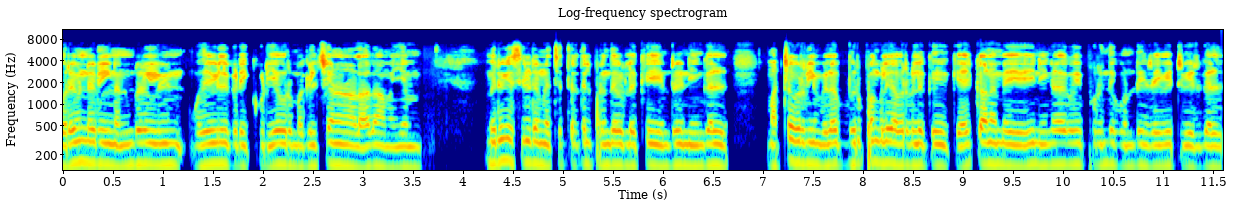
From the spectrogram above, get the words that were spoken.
உறவினர்கள் நண்பர்களின் உதவிகள் கிடைக்கக்கூடிய ஒரு மகிழ்ச்சியான நாளாக அமையும். மிருகசீரிடம் நட்சத்திரத்தில் பிறந்தவர்களுக்கு இன்று நீங்கள் மற்றவர்களின் விழ விருப்பங்களை அவர்களுக்கு கேட்காமலேயே நீங்களாகவே புரிந்து கொண்டு நிறைவேற்றுவீர்கள்.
